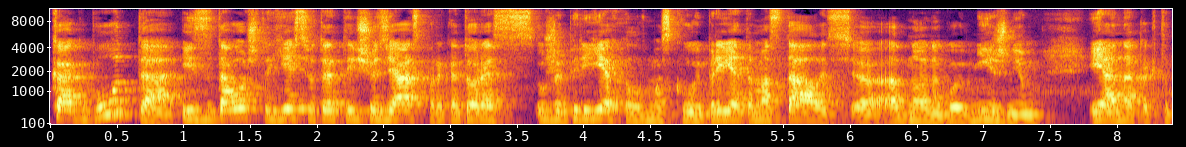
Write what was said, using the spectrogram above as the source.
как будто из-за того, что есть вот эта еще диаспора, которая уже переехала в Москву и при этом осталась э, одной ногой в Нижнем, и она как-то,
